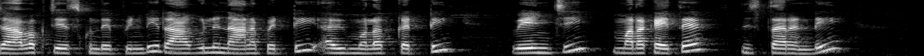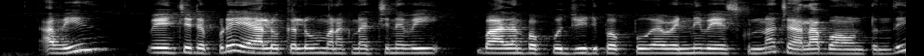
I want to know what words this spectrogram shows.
జావకు చేసుకునే పిండి రాగుల్ని నానబెట్టి అవి మొలక కట్టి వేయించి మరకైతే ఇస్తారండి. అవి వేయించేటప్పుడే యాలకులు మనకు నచ్చినవి బాదం పప్పు జీడిపప్పు అవన్నీ వేసుకున్నా చాలా బాగుంటుంది.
